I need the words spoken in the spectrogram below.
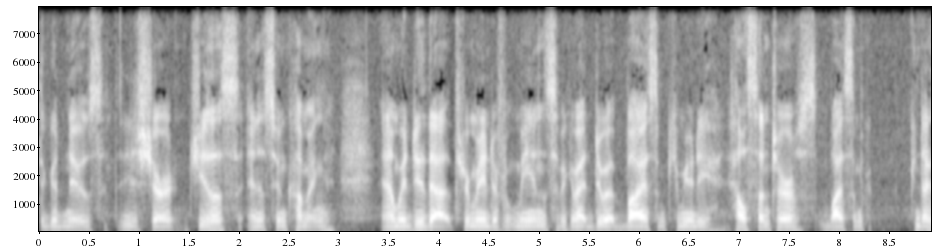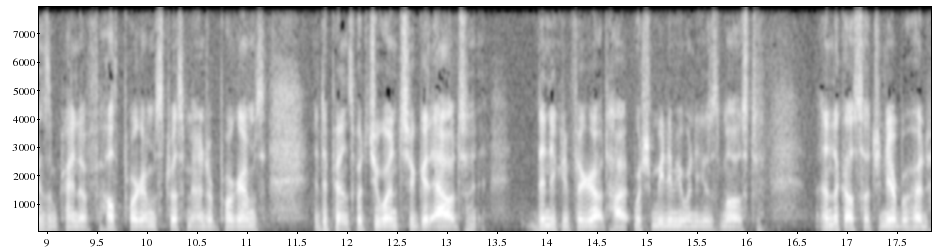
the good news. They need to share Jesus and His soon coming. And we do that through many different means. We might do it by some community health centers, by some conducting some kind of health programs, stress management programs. It depends what you want to get out. Then you can figure out how, which medium you want to use most. And look also at your neighborhood.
